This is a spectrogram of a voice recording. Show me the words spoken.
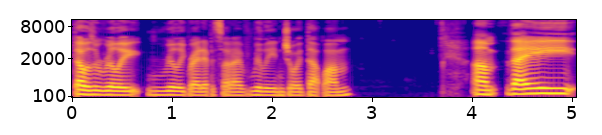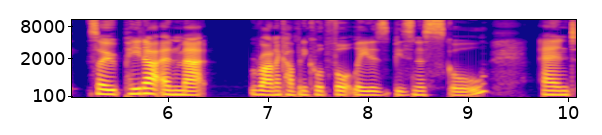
that was a really, really great episode. I really enjoyed that one. Um, they so Peter and Matt run a company called Thought Leaders Business School, and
